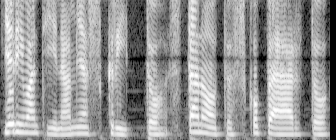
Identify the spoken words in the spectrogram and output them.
Ieri mattina mi ha scritto, stanotte ho scoperto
